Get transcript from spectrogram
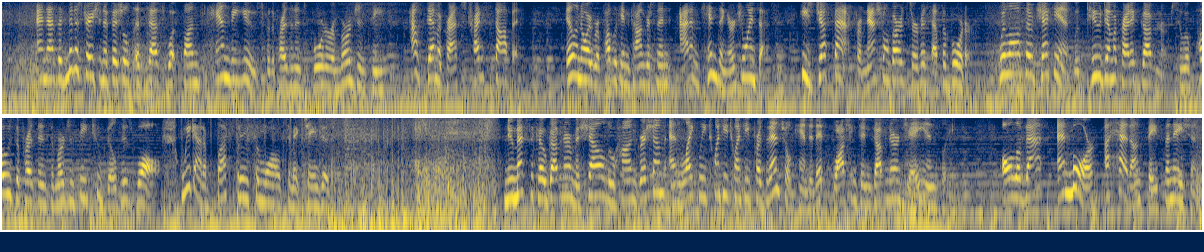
And as administration officials assess what funds can be used for the president's border emergency, House Democrats try to stop it. Illinois Republican Congressman Adam Kinzinger joins us. He's just back from National Guard service at the border. We'll also check in with two Democratic governors who oppose the president's emergency to build his wall. We got to bust through some walls to make changes. New Mexico Governor Michelle Lujan Grisham and likely 2020 presidential candidate Washington Governor Jay Inslee. All of that and more ahead on Face the Nation.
